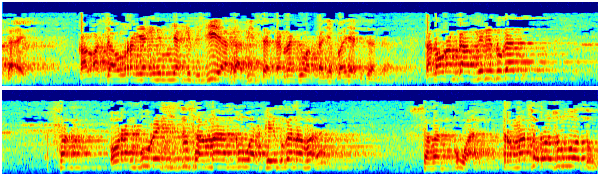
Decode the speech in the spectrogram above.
enggak. Kalau ada orang yang ingin menyakiti dia nggak bisa karena keluarganya banyak di sana. Karena orang kafir itu kan orang Quraisy itu sama keluarga itu kan apa? Sangat kuat. Termasuk Rasulullah tuh.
